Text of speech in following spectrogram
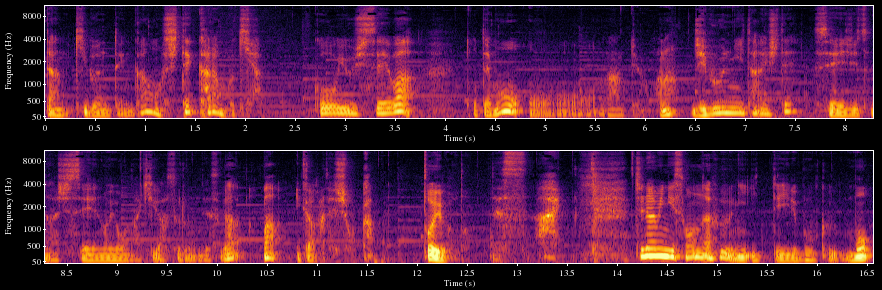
旦気分転換をしてから向き合う。こういう姿勢はとても何て言うのかな。自分に対して誠実な姿勢のような気がするんですがまあいかがでしょうか。ということです。はい、ちなみにそんな風に言っている僕も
